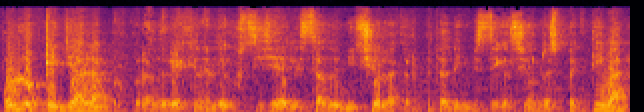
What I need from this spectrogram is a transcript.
por lo que ya la Procuraduría General de Justicia del Estado inició la carpeta de investigación respectiva.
